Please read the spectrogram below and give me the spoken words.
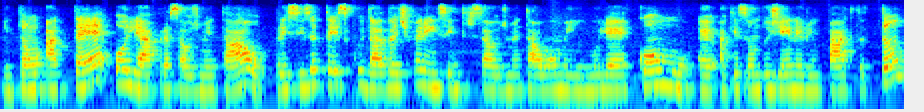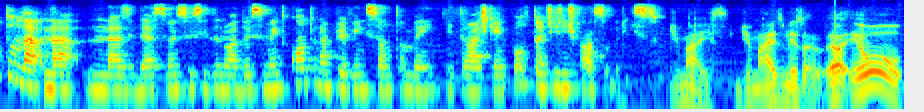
Então, até olhar para a saúde mental, precisa ter esse cuidado da diferença entre saúde mental, homem e mulher, como é, a questão do gênero impacta tanto na, na, nas ideações suicidas no adoecimento, quanto na prevenção também. Então, acho que é importante a gente falar sobre isso. Demais, demais mesmo. Eu, eu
